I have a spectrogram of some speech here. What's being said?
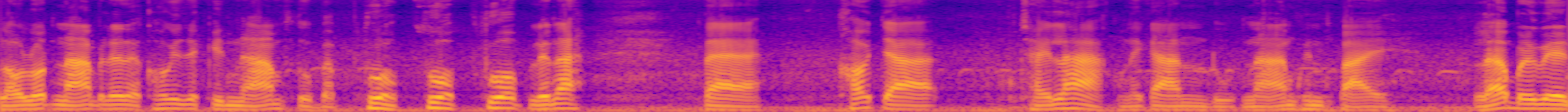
เราลดน้ำไปแล้วแต่เขาก็จะกินน้ำสู่แบบทวบทวบทวบเลยนะ แต่เขาจะใช้รากในการดูดน้ำขึ้นไป แล้วบริเวณ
